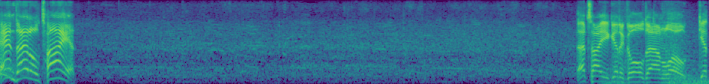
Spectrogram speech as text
And that'll tie it. That's how you get a goal down low. Get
